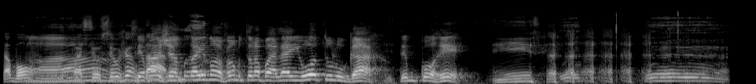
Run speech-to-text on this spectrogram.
Tá bom. Ah, vai ser o seu jantar. Você vai jantar e nós vamos trabalhar em outro lugar. Temos que correr. Isso. É,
